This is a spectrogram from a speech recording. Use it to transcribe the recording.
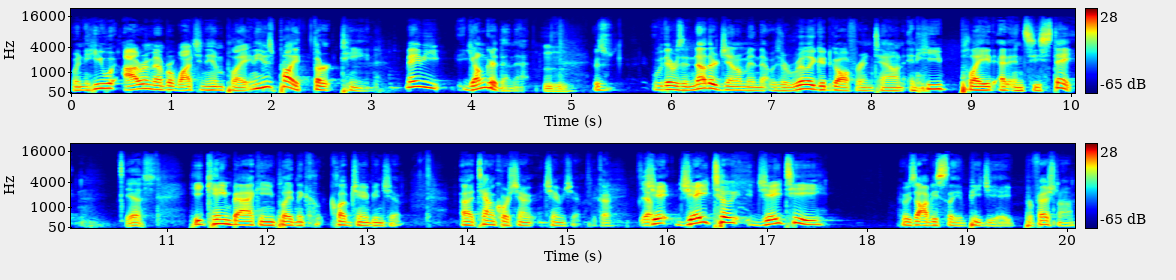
When he, w- I remember watching him play, and he was probably thirteen, maybe younger than that. Mm-hmm. It was there was another gentleman that was a really good golfer in town, and he played at NC State. Yes, He came back and he played in the cl- club championship, uh, town course cham- championship. Okay. Yep. J, J took JT, who's obviously a PGA professional,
